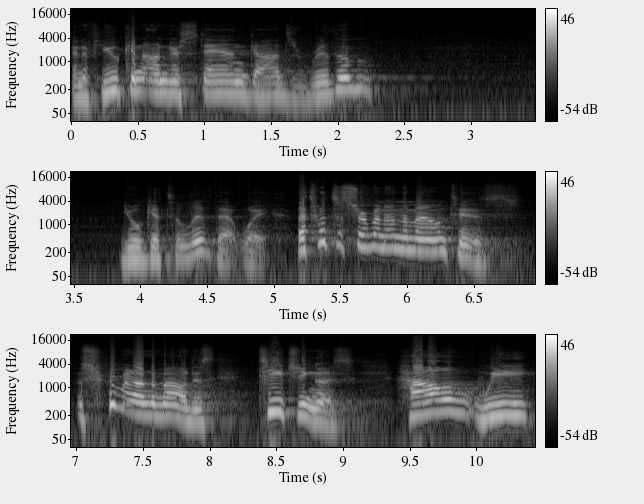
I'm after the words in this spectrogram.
And if you can understand God's rhythm, you'll get to live that way. That's what the Sermon on the Mount is. The Sermon on the Mount is teaching us how we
